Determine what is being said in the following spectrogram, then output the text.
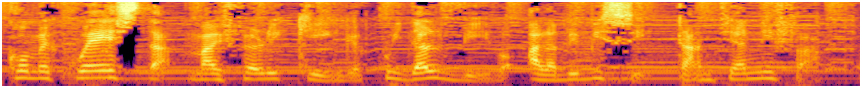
come questa My Fairy King qui dal vivo alla BBC tanti anni fa.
